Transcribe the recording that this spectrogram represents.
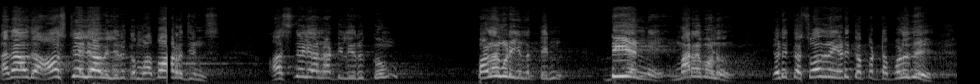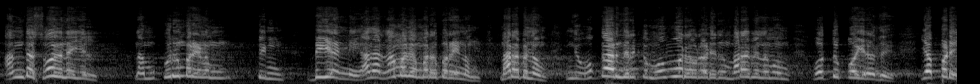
அதாவது ஆஸ்திரேலியாவில் இருக்கும் அபாரஜின்ஸ் ஆஸ்திரேலியா நாட்டில் இருக்கும் பழங்குடி இனத்தின் டிஎன்ஏ மரபணு எடுக்க சோதனை எடுக்கப்பட்ட பொழுது அந்த சோதனையில் நம் குறும்பரினத்தின் டிஎன்ஏ அதாவது நமது மரபுரினம் மரபினம் இங்கு உட்கார்ந்திருக்கும் ஒவ்வொருவருடைய மரபினமும் ஒத்துப்போகிறது. எப்படி?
